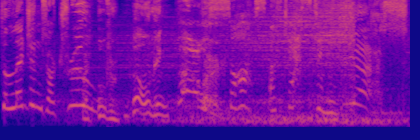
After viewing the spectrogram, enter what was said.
The legends are true. Overwhelming power! Sauce of destiny. Yes!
